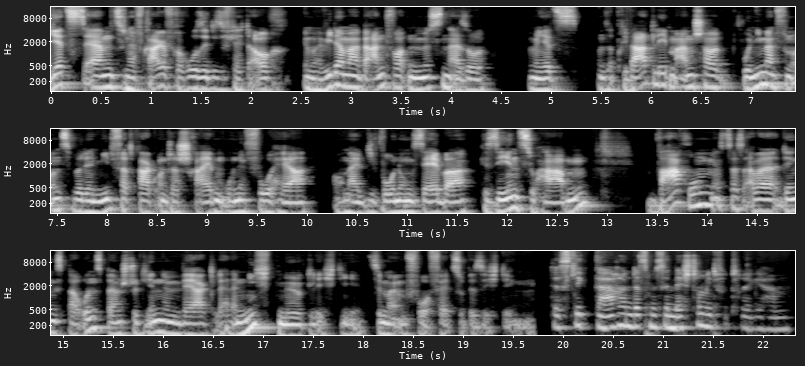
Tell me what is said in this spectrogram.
jetzt ähm, zu einer Frage, Frau Rose, die Sie vielleicht auch immer wieder mal beantworten müssen. Also, wenn man jetzt unser Privatleben anschaut, wo niemand von uns würde einen Mietvertrag unterschreiben, ohne vorher auch mal die Wohnung selber gesehen zu haben. Warum ist das allerdings bei uns beim Studierendenwerk leider nicht möglich, die Zimmer im Vorfeld zu besichtigen? Das liegt daran, dass wir Semestermietverträge haben.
